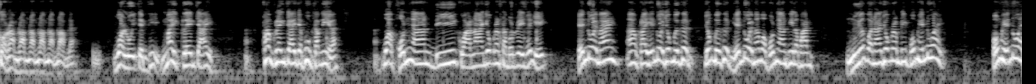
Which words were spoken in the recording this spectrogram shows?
ก็ร่ำร่ำร่ำร่ำร่ำร่ำแล้ว ว่าลุยเต็มที่ไม่เกรงใจ ถ้าเกรงใจจะพูดคำนี้เหรอว่าผลงานดีกว่านายกรัฐมนตรีซะอีก เห็นด้วยไหมอ้าวใครเห็นด้วยยกมือขึ้น ยกมือขึ้น เห็นด้วยไหมว่าผลงานพีรพันธ์เหนือกว่านายกรัฐมนตรีผมเห็นด้วย ผมเห็นด้วย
